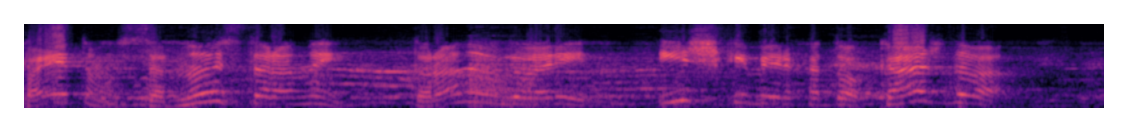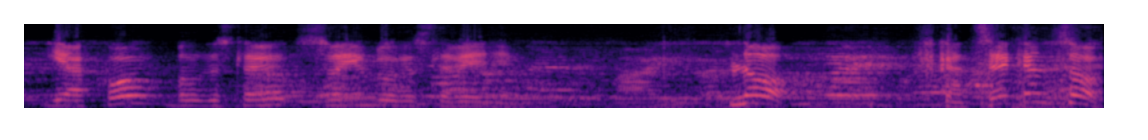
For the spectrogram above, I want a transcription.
Поэтому, с одной стороны, Туранов говорит, Ишки Берхато, каждого Яхов благословил своим благословением. Но, в конце концов,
